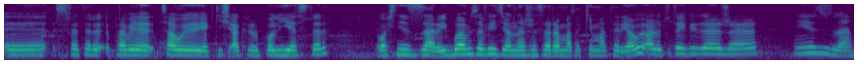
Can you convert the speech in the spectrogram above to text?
e, sweter prawie cały jakiś akryl poliester właśnie z Zary. I byłam zawiedziona, że Zara ma takie materiały, ale tutaj widzę, że nie jest źle.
